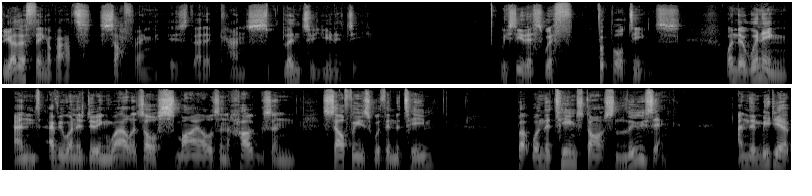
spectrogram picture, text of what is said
the other thing about suffering is that it can splinter unity. We see this with football teams. When they're winning and everyone is doing well, it's all smiles and hugs and selfies within the team. But when the team starts losing and the media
